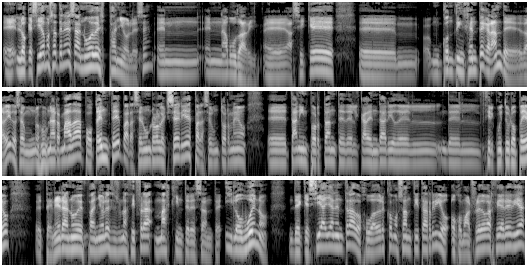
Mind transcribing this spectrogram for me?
Eh, lo que sí vamos a tener es a nueve españoles ¿eh? en, en Abu Dhabi. Eh, así que eh, un contingente grande, David. O sea, una armada potente para ser un Rolex Series, para ser un torneo eh, tan importante del calendario del, del circuito europeo. Eh, tener a nueve españoles es una cifra más que interesante. Y lo bueno de que sí hayan entrado jugadores como Santi Tarrío o como Alfredo García Heredia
